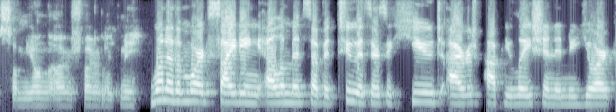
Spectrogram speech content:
some young Irish fighter like me. One of the more exciting elements of it too is there's a huge Irish population in New York.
